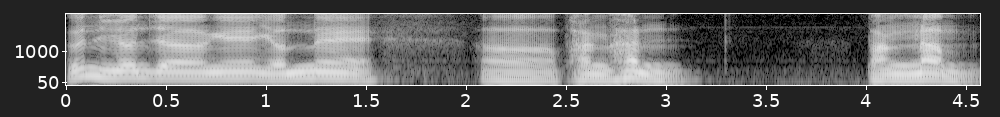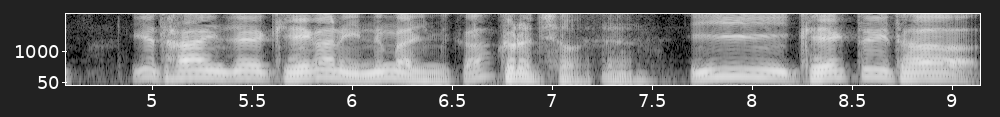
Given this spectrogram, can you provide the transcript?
위원장의 연내 어 방한, 방남 이게 다 이제 계획 안에 있는 거 아닙니까? 그렇죠. 예. 이 계획들이 다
